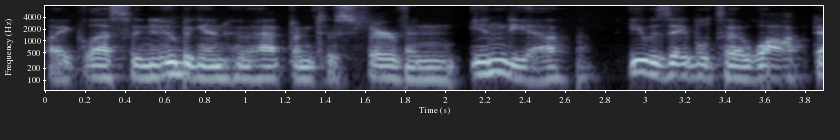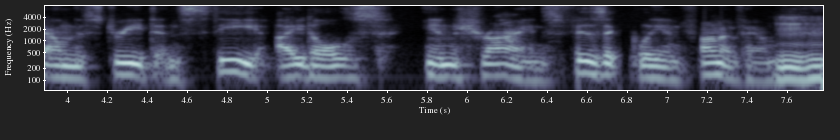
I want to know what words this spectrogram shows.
like Lesslie Newbigin, who happened to serve in India, he was able to walk down the street and see idols in shrines physically in front of him. Mm-hmm.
